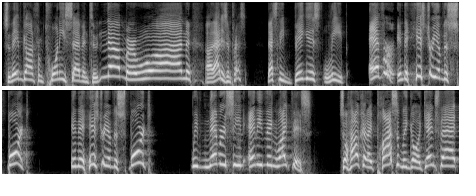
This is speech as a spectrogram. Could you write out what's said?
So they've gone from 27 to number one. Uh, that is impressive. That's the biggest leap ever in the history of the sport. In the history of the sport. We've never seen anything like this. So, how could I possibly go against that?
